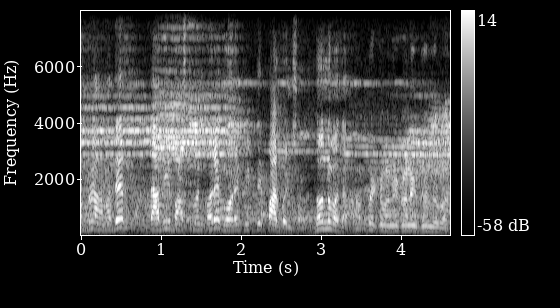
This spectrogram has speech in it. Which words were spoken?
আমরা আমাদের দাবি বাস্তবায়ন করে ঘরে ফিরতে পারব ইনশাল্লাহ ধন্যবাদ আপনাকে। আপনাকে অনেক অনেক ধন্যবাদ।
